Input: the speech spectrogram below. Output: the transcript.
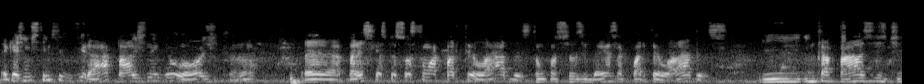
é que a gente tem que virar a página ideológica, né? É, parece que as pessoas estão aquarteladas, estão com as suas ideias aquarteladas e incapazes de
